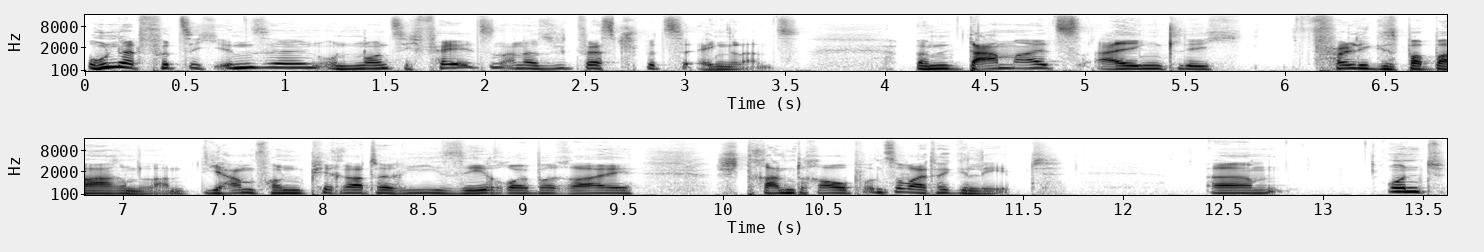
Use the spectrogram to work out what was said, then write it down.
140 Inseln und 90 Felsen an der Südwestspitze Englands. Ähm, damals eigentlich völliges Barbarenland. Die haben von Piraterie, Seeräuberei, Strandraub und so weiter gelebt. Ähm, und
